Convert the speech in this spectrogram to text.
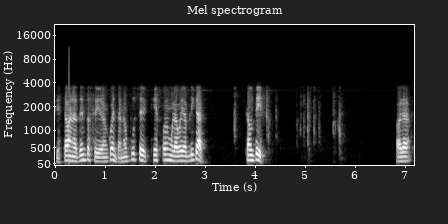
si estaban atentos se dieron cuenta. No puse qué fórmula voy a aplicar. COUNTIF. Ahora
